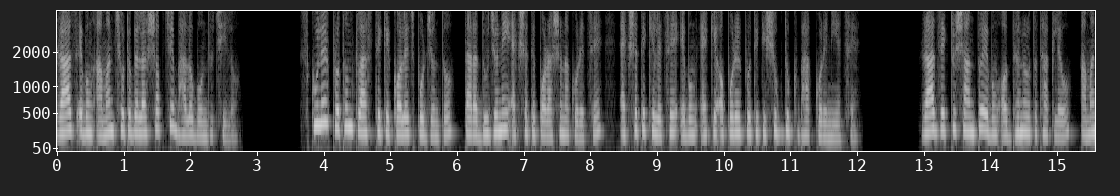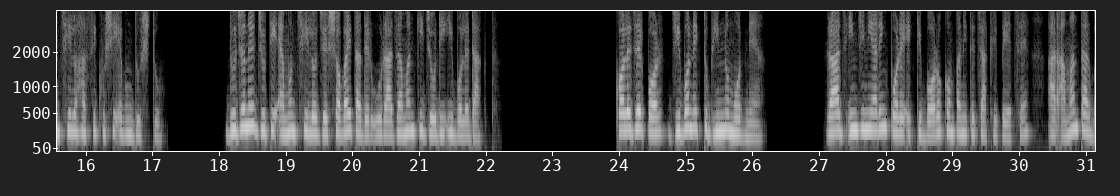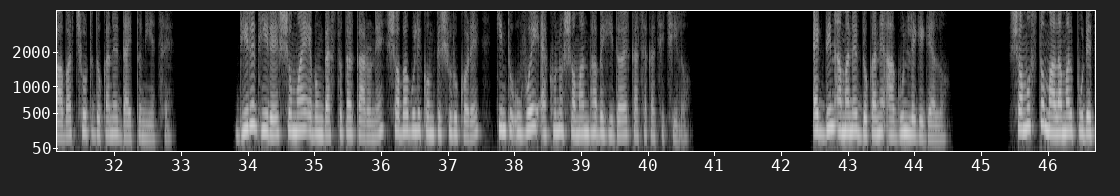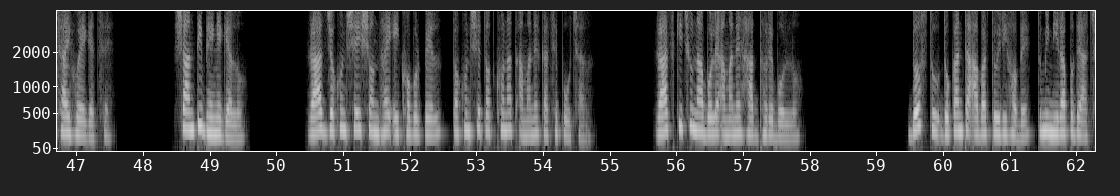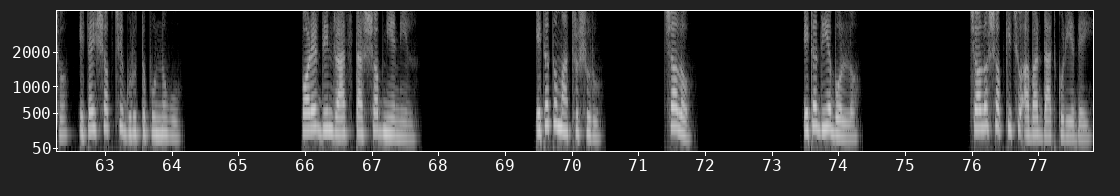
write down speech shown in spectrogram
রাজ এবং আমান ছোটবেলার সবচেয়ে ভালো বন্ধু ছিল। স্কুলের প্রথম ক্লাস থেকে কলেজ পর্যন্ত তারা দুজনেই একসাথে পড়াশোনা করেছে, একসাথে খেলেছে এবং একে অপরের প্রতিটি সুখদুঃখ ভাগ করে নিয়েছে। রাজ একটু শান্ত এবং অধ্যয়নরত থাকলেও আমান ছিল হাসিখুশি এবং দুষ্টু। দুজনের জুটি এমন ছিল যে সবাই তাদের উ রাজামান কি জোডি ই বলে ডাকত। কলেজের পর জীবন একটু ভিন্ন মোড় নেয়া। রাজ ইঞ্জিনিয়ারিং পরে একটি বড় কোম্পানিতে চাকরি পেয়েছে আর আমান তার বাবার ছোট দোকানের দায়িত্ব নিয়েছে। ধীরে ধীরে সময় এবং ব্যস্ততার কারণে সবাগুলি কমতে শুরু করে, কিন্তু উভয়ই এখনও সমানভাবে হৃদয়ের কাছাকাছি ছিল। একদিন আমানের দোকানে আগুন লেগে গেল। সমস্ত মালামাল পুড়ে ছাই হয়ে গেছে। শান্তি ভেঙে গেল। রাজ যখন সেই সন্ধ্যায় এই খবর পেল, তখন সে তৎক্ষণাৎ আমানের কাছে পৌঁছাল। রাজ কিছু না বলে আমানের হাত ধরে বলল, দোস্তু, দোকানটা আবার তৈরি হবে, তুমি নিরাপদে আছো, এটাই সবচেয়ে গুরুত্বপূর্ণ উ পরের দিন রাজ তার সব নিয়ে নীল। এটা তো মাত্র শুরু। চলো। এটা দিয়ে বলল, চলো সব কিছু আবার দাঁড় করিয়ে দেই।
